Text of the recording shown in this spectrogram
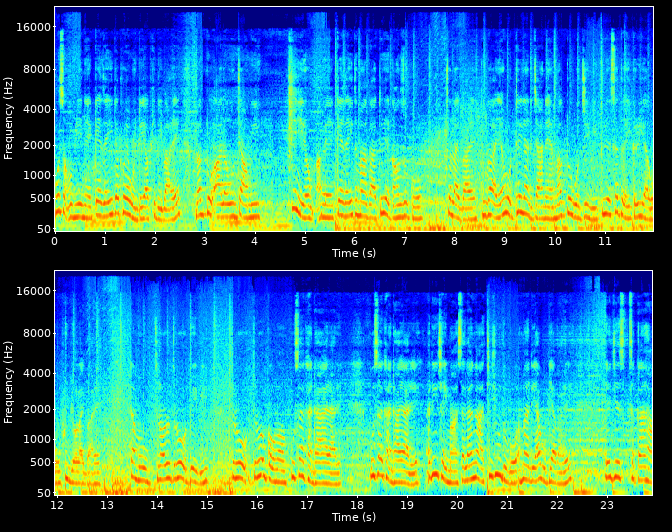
ဝတ်ဆောင်အပြည့်နဲ့ကယ်ဆယ်ရေးတပ်ဖွဲ့ဝင်တစ်ယောက်ဖြစ်နေပါတယ်။မက်တို့အားလုံးကြောင်ပြီးဖြစ်နေတော့အပဲကယ်ဆယ်ရေးသမားကသူ့ရဲ့ခေါင်းစုပ်ကိုထွက်လိုက်ပါတယ်။သူကအရန်ကိုထိတ်လန့်နေကြတဲ့မက်တို့ကိုကြည့်ပြီးသူ့ရဲ့ဆက်သွယ်ရေးကိရိယာကိုဖွင့်ပြောလိုက်ပါတယ်။တက်မို့ကျွန်တော်တို့သူတို့ကိုတွေ့ပြီး သူတို့သူတို့အကုန်လုံးကူးဆက်ခံထားရတာလေကူးဆက်ခံထားရတယ်အဲ့ဒီအချိန်မှာဇလန်းကကြည့်ရှုသူကိုအမှန်တရားကိုပြပါတယ် Aegis စကန်ဟာ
